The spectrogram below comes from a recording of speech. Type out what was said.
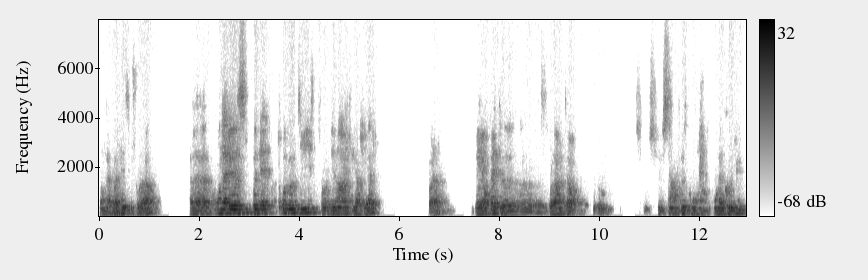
On n'a pas fait ce choix-là. Euh, on avait aussi peut-être trop d'optimisme sur le démarrage du RGH. Voilà. Mais en fait, euh, c'est un peu ce qu'on a connu.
